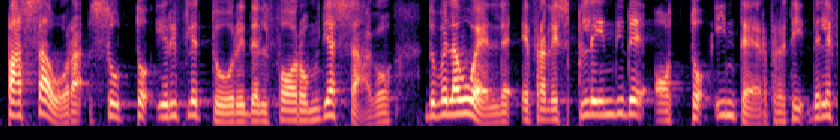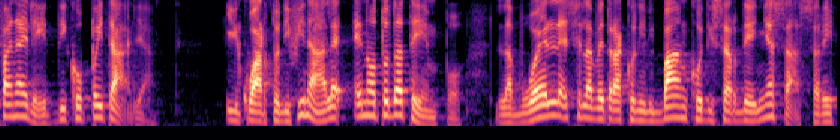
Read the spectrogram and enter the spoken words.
passa ora sotto i riflettori del forum di Assago, dove la UL è fra le splendide otto interpreti delle Final Eight di Coppa Italia. Il quarto di finale è noto da tempo. La VL se la vedrà con il Banco di Sardegna Sassari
